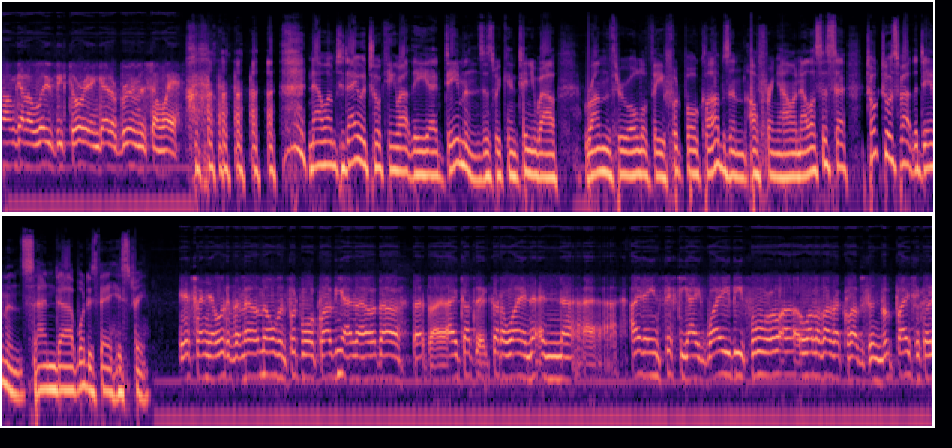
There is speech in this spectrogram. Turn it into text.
I'm going to leave Victoria and go to Broome somewhere. now, um, today we're talking about the uh, Demons as we continue our run through all of the football clubs and offering our analysis. So, talk to us about the Demons and uh, what is their history. Yes, when you look at the Melbourne Football Club, know, they, they, they got got away in, in uh, 1858, way before a lot of other clubs, and basically,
